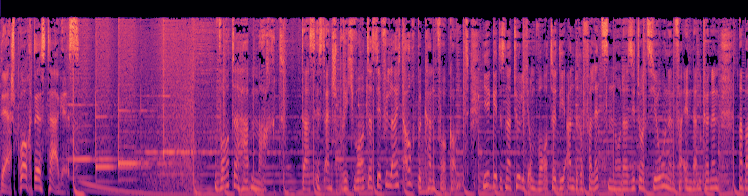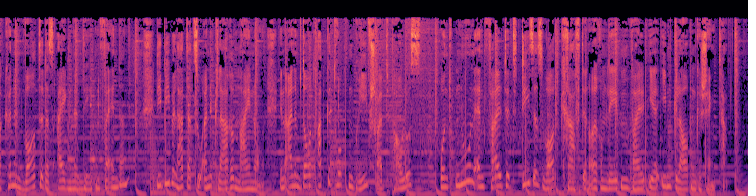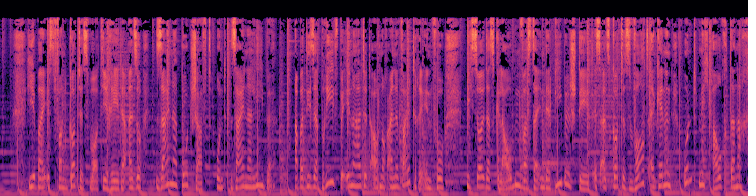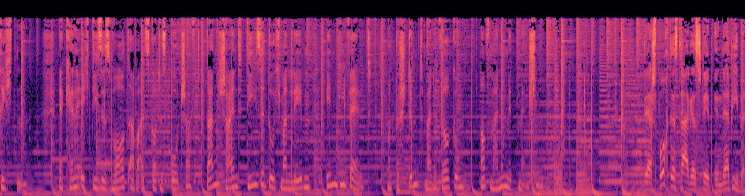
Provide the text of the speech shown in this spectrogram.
Der Spruch des Tages. Worte haben Macht. Das ist ein Sprichwort, das dir vielleicht auch bekannt vorkommt. Hier geht es natürlich um Worte, die andere verletzen oder Situationen verändern können. Aber können Worte das eigene Leben verändern? Die Bibel hat dazu eine klare Meinung. In einem dort abgedruckten Brief schreibt Paulus, und nun entfaltet dieses Wort Kraft in eurem Leben, weil ihr ihm Glauben geschenkt habt. Hierbei ist von Gottes Wort die Rede, also seiner Botschaft und seiner Liebe. Aber dieser Brief beinhaltet auch noch eine weitere Info. Ich soll das Glauben, was da in der Bibel steht, es als Gottes Wort erkennen und mich auch danach richten. Erkenne ich dieses Wort aber als Gottes Botschaft, dann scheint diese durch mein Leben in die Welt und bestimmt meine Wirkung auf meine Mitmenschen. Der Spruch des Tages steht in der Bibel.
